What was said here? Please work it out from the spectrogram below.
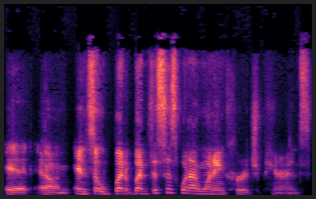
it? Um, and so but but this is what i want to encourage parents.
